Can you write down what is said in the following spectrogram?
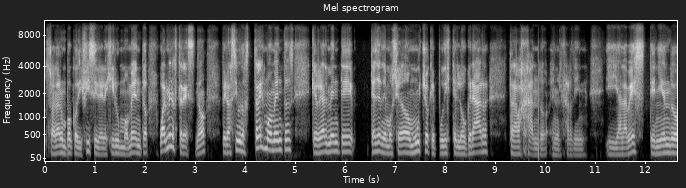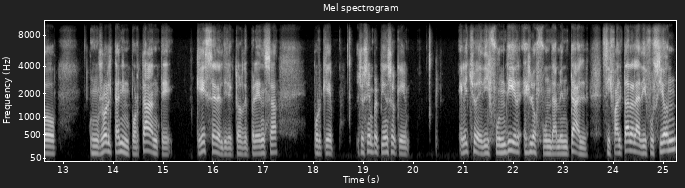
sonar un poco difícil elegir un momento, o al menos tres, ¿no? Pero así unos tres momentos que realmente te hayan emocionado mucho que pudiste lograr trabajando en el jardín y a la vez teniendo un rol tan importante que es ser el director de prensa, porque yo siempre pienso que el hecho de difundir es lo fundamental. Si faltara la difusión,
